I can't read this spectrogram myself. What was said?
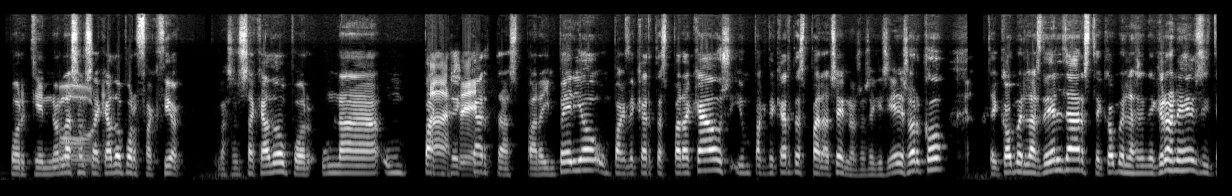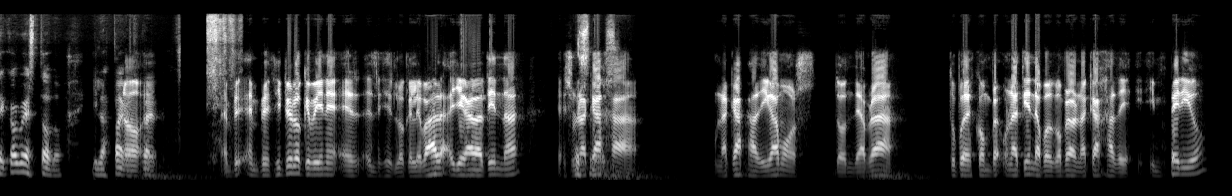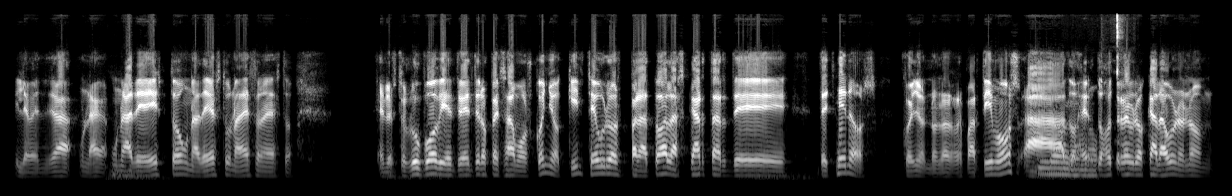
Porque no las han sacado por facción. Las han sacado por una, un pack Ah, de sí. cartas para Imperio, un pack de cartas para Caos y un pack de cartas para Xenos. O sea que si eres orco, te comes las de Eldars, te comes las de Necrones y te comes todo. Y las pagas. No, claro. eh, en, pri- en principio lo que viene, es, es decir, lo que le va a llegar a la tienda es una Eso es. caja, una caja, digamos, donde habrá, tú puedes comprar, una tienda puede comprar una caja de Imperio y le vendrá una, una de esto, una de esto, una de esto, una de esto. En nuestro grupo, evidentemente, nos pensamos, coño, 15 euros para todas las cartas de, de chenos. Coño, nos las repartimos a No, no, 2 no. o 3 euros cada uno, no.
